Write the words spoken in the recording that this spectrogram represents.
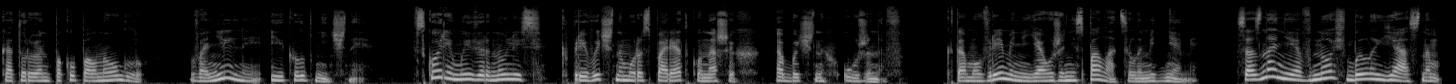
которые он покупал на углу, ванильные и клубничные. Вскоре мы вернулись к привычному распорядку наших обычных ужинов. К тому времени я уже не спала целыми днями. Сознание вновь было ясным,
